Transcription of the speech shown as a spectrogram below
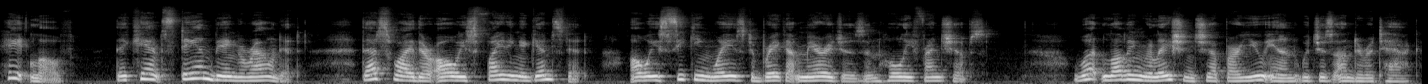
hate love. They can't stand being around it. That's why they're always fighting against it always seeking ways to break up marriages and holy friendships. What loving relationship are you in which is under attack?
